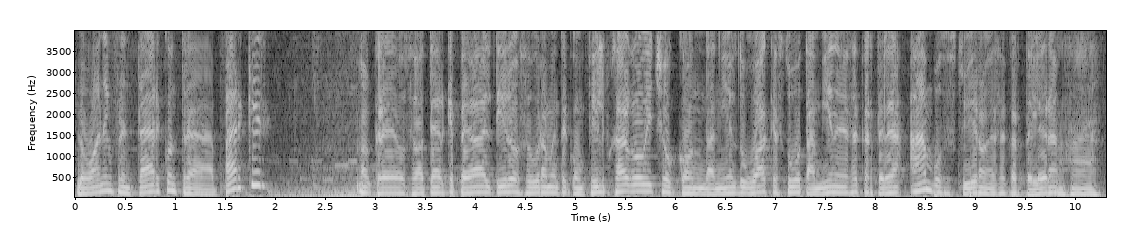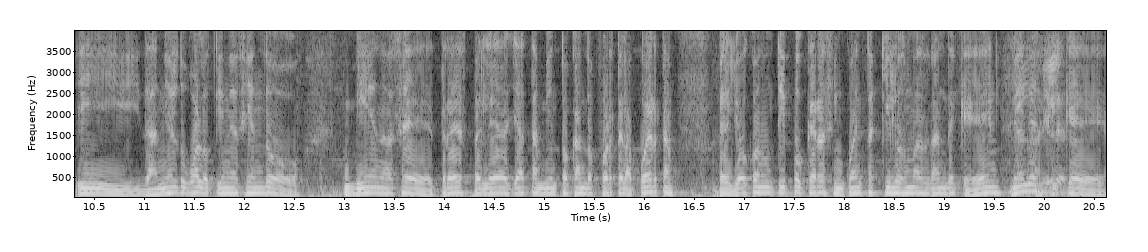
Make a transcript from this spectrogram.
¿lo van a enfrentar contra Parker? No creo, se va a tener que pegar el tiro seguramente con Philip Hargovich o con Daniel Dubois, que estuvo también en esa cartelera. Ambos estuvieron en esa cartelera. Y Daniel Dubois lo tiene haciendo bien hace tres peleas, ya también tocando fuerte la puerta. Peleó con un tipo que era 50 kilos más grande que él. así, que,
